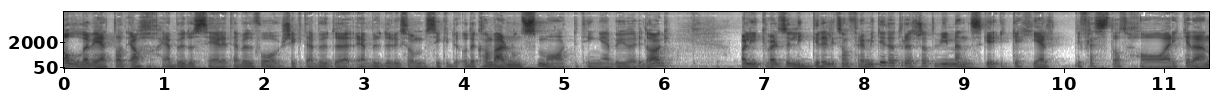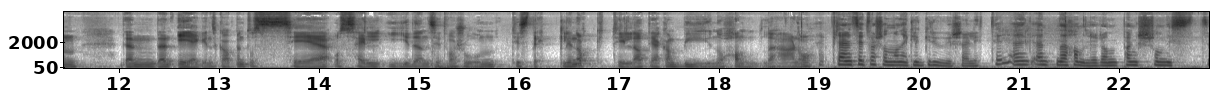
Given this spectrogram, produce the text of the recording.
Alle vet at ja, jeg burde se litt, jeg burde få oversikt, jeg burde, jeg burde liksom sikkert, og det kan være noen smarte ting jeg bør gjøre i dag. Allikevel så ligger det litt sånn frem i tid. Jeg tror at vi mennesker ikke helt De fleste av oss har ikke den, den, den, egenskapen til å se oss selv i den situasjonen tilstrekkelig nok til at jeg kan begynne å handle her nå. For det er en situasjon man egentlig gruer seg litt til? Enten det handler om pensjonist...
